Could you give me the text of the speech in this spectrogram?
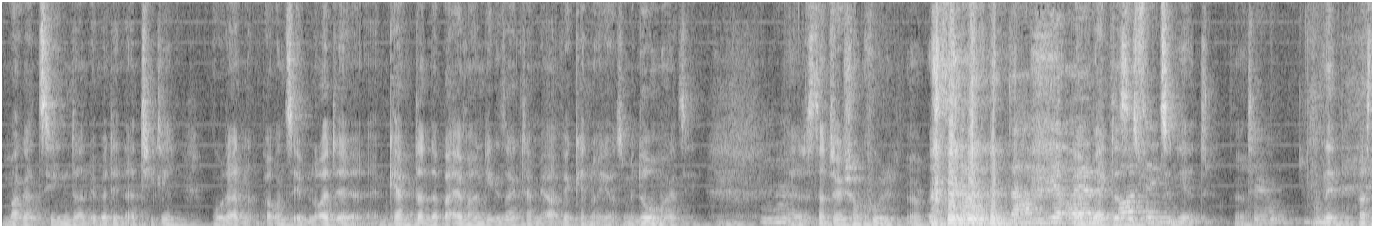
Enduro-Magazin, dann über den Artikel, wo dann bei uns eben Leute im Camp dann dabei waren, die gesagt haben, ja, wir kennen euch aus dem Enduro-Magazin. Mhm. Ja, das ist natürlich schon cool. Ja. Da, da habt ihr euer Man merkt, dass es funktioniert. Entschuldigung. Nee, was?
